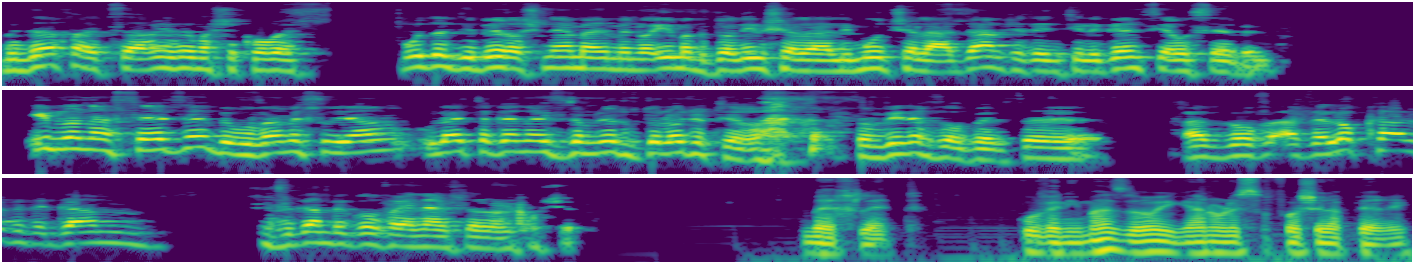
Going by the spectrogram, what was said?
בדרך כלל, לצערי, זה מה שקורה. בודה דיבר על שני המנועים הגדולים של הלימוד של האדם, שזה אינטליגנציה או סבל. אם לא נעשה את זה, במובן מסוים, אולי תגענה הזדמנויות גדולות יותר. אתה מבין איך זה עובד? זה, אז, אז זה לא קל וזה גם, זה גם בגובה העיניים שלנו, אני חושב. בהחלט. ובנימה זו הגענו לסופו של הפרק.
